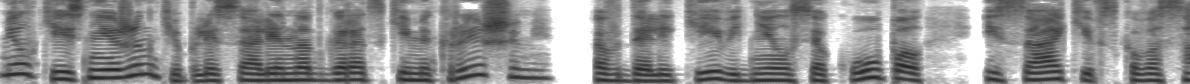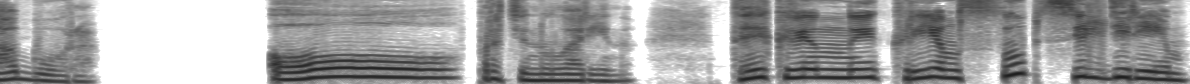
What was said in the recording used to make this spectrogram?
Мелкие снежинки плясали над городскими крышами, вдалеке виднелся купол Исаакиевского собора. «О, — протянула Рина, — тыквенный крем-суп с сельдереем.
